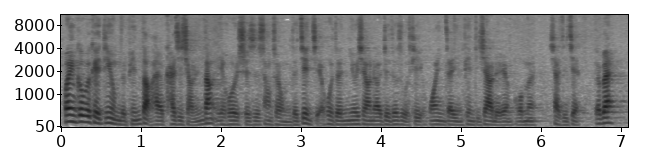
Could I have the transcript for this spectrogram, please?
欢迎各位可以订阅我们的频道，还有开启小铃铛，也会随时上传我们的见解，或者你有想要了解的主题，欢迎在影片底下留言。我们下期见，拜拜。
